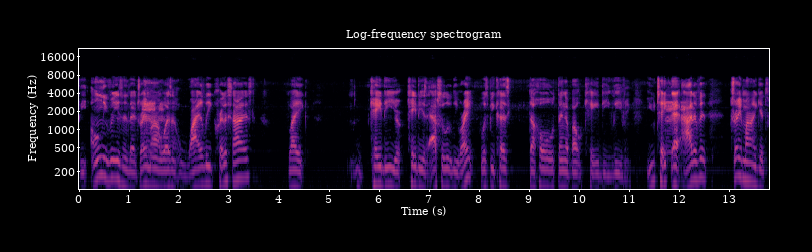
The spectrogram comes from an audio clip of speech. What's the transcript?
the only reason that Draymond mm-hmm. wasn't widely criticized like KD your KD is absolutely right was because the whole thing about KD leaving you take that out of it Draymond gets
